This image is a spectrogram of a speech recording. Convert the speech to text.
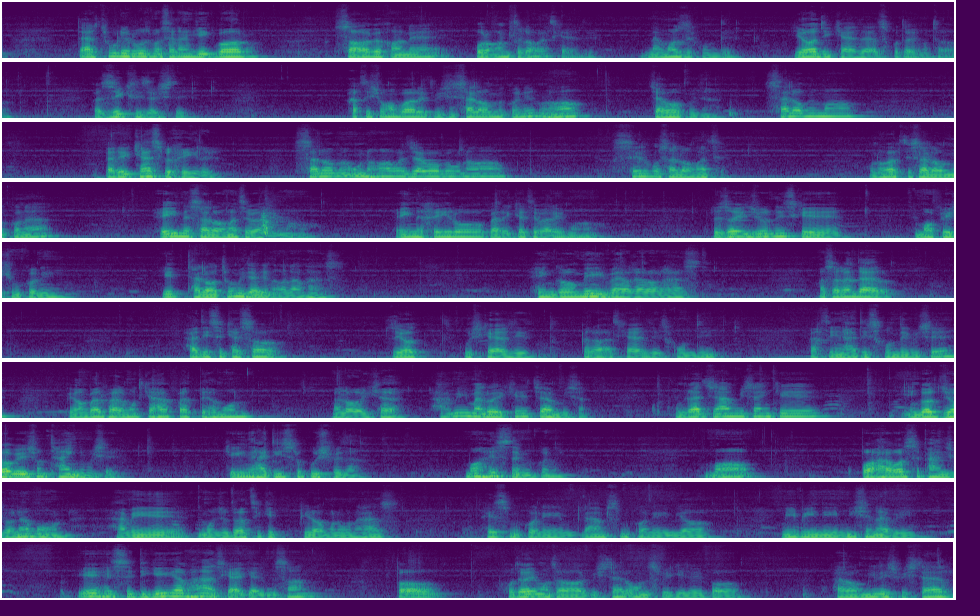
در طول روز مثلا یک بار صاحب خانه قرآن تلاوت کرده نماز خونده یادی کرده از خدای متعال و ذکری داشته وقتی شما وارد میشی سلام می‌کنین اونها جواب میدن سلام ما برای کسب خیره سلام اونها و جواب اونها سلم و سلامته. اونها وقتی سلام می‌کنن عین سلامت برای ما. عین خیر و برکت برای ما. لذا اینجور نیست که ما فکر می‌کنیم. یه تلاطمی در این عالم هست. هنگامه برقرار هست. مثلا در حدیث کسا زیاد گوش کردید قرائت کردید خوندید. وقتی این حدیث خونده میشه پیامبر فرمود که حفت به همون ملائکه. همین ملائکه جمع میشن. اینقدر جمع میشن که انگار جا بهشون تنگ میشه که این حدیث رو گوش بدن. ما حس نمی کنیم ما با حواس پنجگانمون همه موجوداتی که پیرامونمون هست حس می‌کنیم لمس می‌کنیم یا می‌بینیم میشنویم. یه حس دیگه هم هست که اگر انسان با خدای متعال بیشتر اونس بگیره با فرامینش بیشتر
